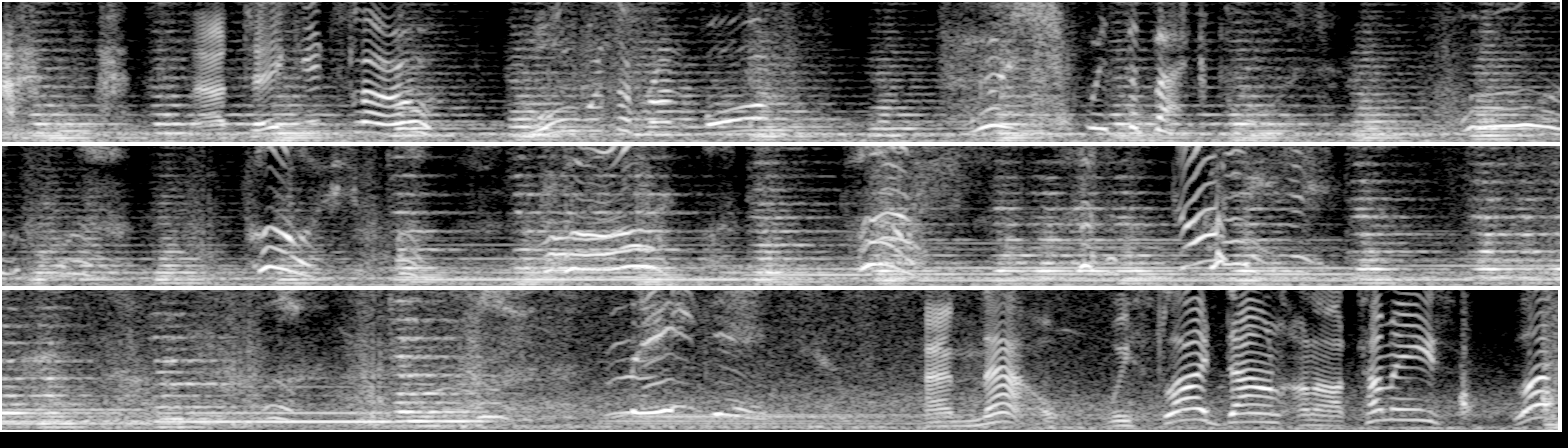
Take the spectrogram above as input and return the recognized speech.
Ah, ah. now take it slow. Pull the front paws. Push with the back paws. Pull. uh, Push. uh, Pull. Push. Got it. Made it. And now we slide down on our tummies like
